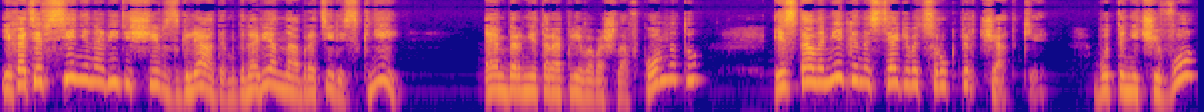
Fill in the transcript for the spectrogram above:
И хотя все ненавидящие взгляды мгновенно обратились к ней, Эмбер неторопливо вошла в комнату и стала медленно стягивать с рук перчатки, будто ничего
